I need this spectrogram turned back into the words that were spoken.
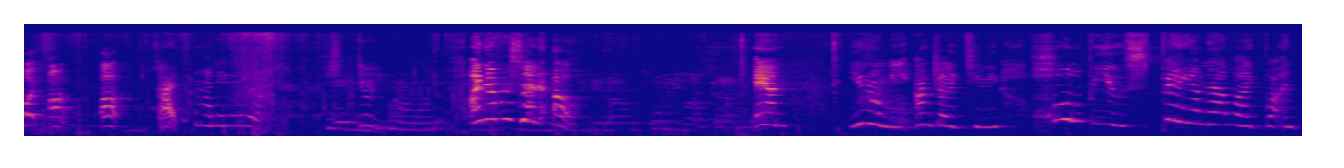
Put up, up. I, how do you do that? Just do it normally. I never said oh. And you know TV. Hope you spam that like button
